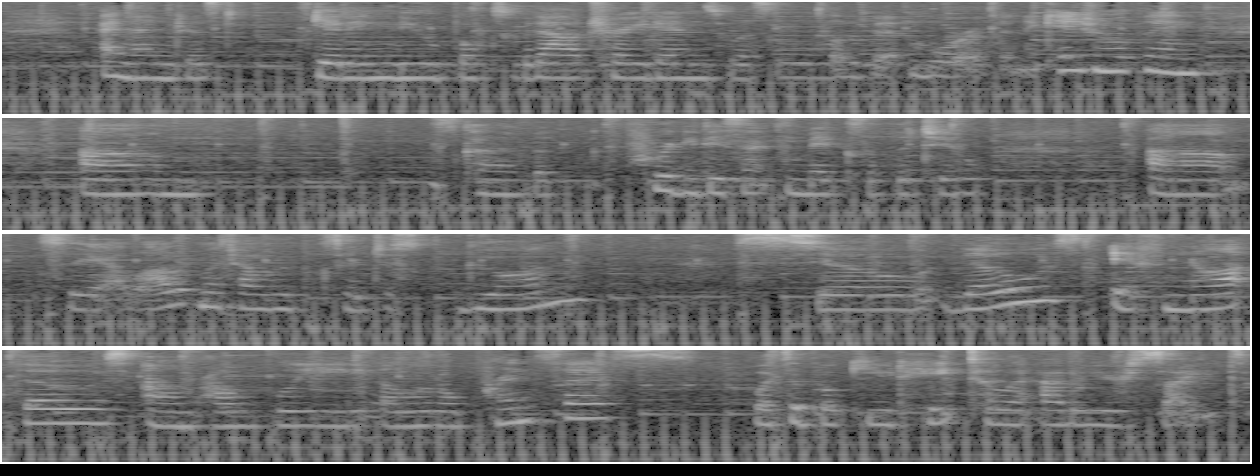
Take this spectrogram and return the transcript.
and then just getting new books without trade-ins was a little bit more of an occasional thing. Um, it's kind of a pretty decent mix of the two. Um, so yeah, a lot of my childhood books are just gone. So those, if not those, um, probably A Little Princess. What's a book you'd hate to let out of your sight?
